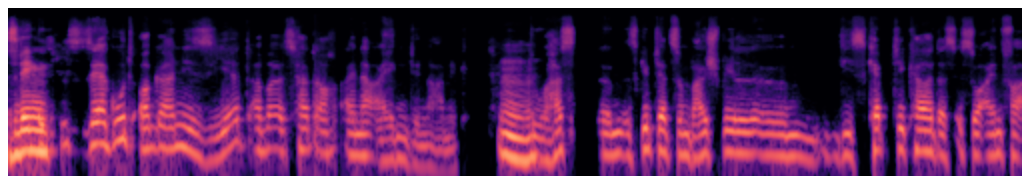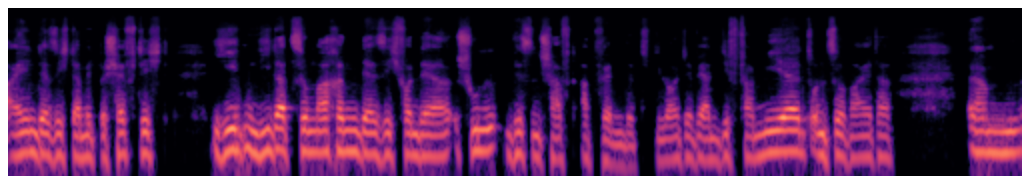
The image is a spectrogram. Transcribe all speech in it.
Deswegen es ist sehr gut organisiert, aber es hat auch eine Eigendynamik. Mhm. Du hast ähm, es gibt ja zum Beispiel ähm, die Skeptiker, das ist so ein Verein, der sich damit beschäftigt, jeden niederzumachen, der sich von der Schulwissenschaft abwendet. Die Leute werden diffamiert und so weiter. ähm,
